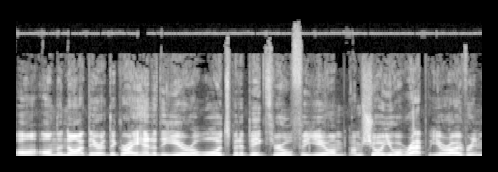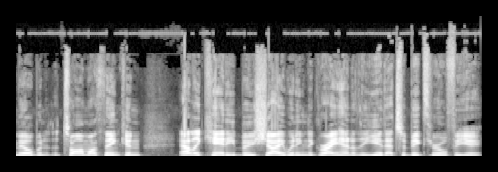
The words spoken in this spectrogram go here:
on, on the night there at the Greyhound of the Year Awards, but a big thrill for you. I'm, I'm sure you were wrapped. You're over in Melbourne at the time, I think, and Alicante Boucher winning the Greyhound of the Year. That's a big thrill for you.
